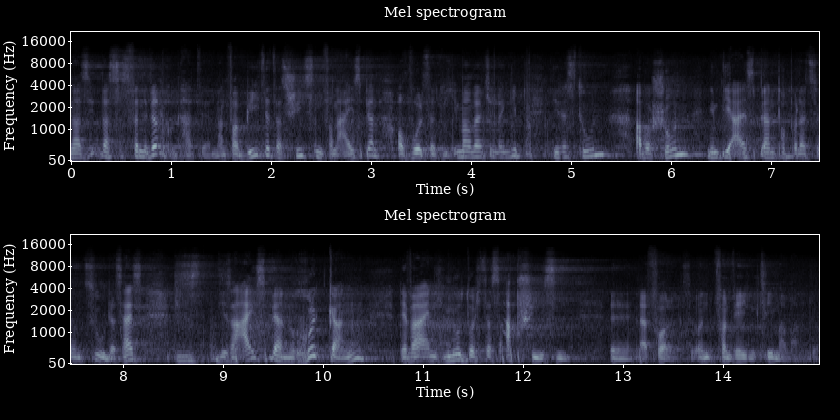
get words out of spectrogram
Was das für eine Wirkung hatte. Man verbietet das Schießen von Eisbären, obwohl es natürlich immer welche gibt, die das tun, aber schon nimmt die Eisbärenpopulation zu. Das heißt, dieses, dieser Eisbärenrückgang, der war eigentlich nur durch das Abschießen äh, erfolgt und von wegen Klimawandel.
